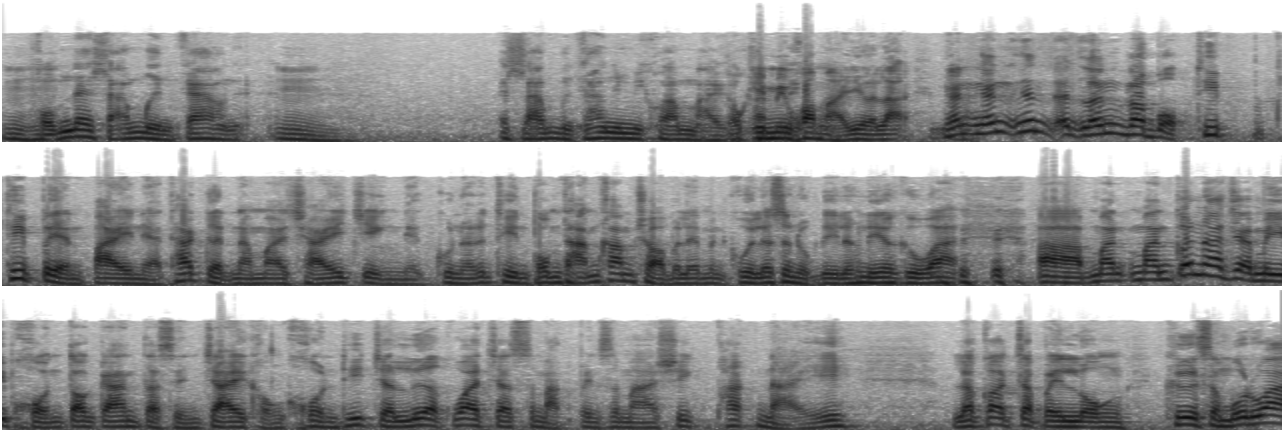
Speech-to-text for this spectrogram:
อืม ผมได้สามหมื่นเก้าเนี่ย อืมไอ้ สามหมื่นเก้านี่มีความหมายกับโอเคมีความหมายเยอะละงั้นงั้นงั้นแล้วระบบที่ที่เปลี่ยนไปเนี่ยถ้าเกิดนำมาใช้จริงเนี่ยคุณอนุทินผมถามข้ามช็อตไปเลยมันคุยแล้วสนุกดีเรื่องนี้ก็คือว่า อ่ามันมันก็น่าจะมีผลต่อการตัดสินใจของคนที่จะเลือกว่าจะสมัครเป็นสมาชิกพรรคไหน แล้วก็จะไปลงคือสมมุติว่า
